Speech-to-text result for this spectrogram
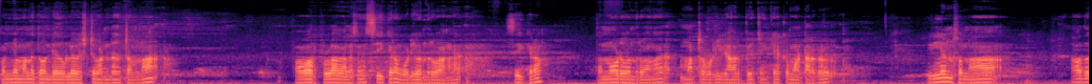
கொஞ்சம் மண்ணு தோண்டி அது உள்ளே வச்சுட்டு வந்துட்டோம்னா பவர்ஃபுல்லாக வேலை செஞ்சு சீக்கிரம் ஓடி வந்துடுவாங்க சீக்கிரம் தன்னோடு வந்துடுவாங்க மற்றபடி யார் பேச்சையும் கேட்க மாட்டார்கள். இல்லைன்னு சொன்னால் அது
